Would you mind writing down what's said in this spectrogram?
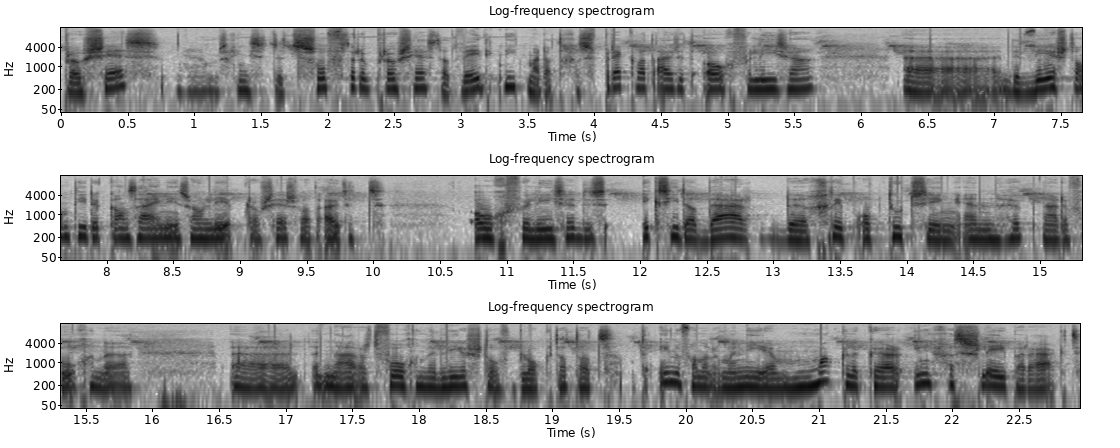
proces, misschien is het het softere proces, dat weet ik niet, maar dat gesprek wat uit het oog verliezen, eh, de weerstand die er kan zijn in zo'n leerproces wat uit het oog verliezen. Dus ik zie dat daar de grip op toetsing en hup naar de volgende eh, naar het volgende leerstofblok, dat dat op de een of andere manier makkelijker ingeslepen raakt.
